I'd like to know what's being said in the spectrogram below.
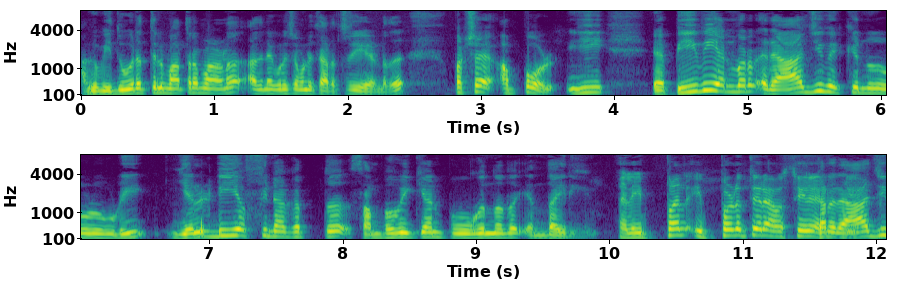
അങ്ങ് വിദൂരത്തിൽ മാത്രമാണ് അതിനെക്കുറിച്ച് നമ്മൾ ചർച്ച ചെയ്യേണ്ടത്. പക്ഷെ അപ്പോൾ ഈ പി വി അൻവർ രാജിവെക്കുന്നതോടുകൂടി എൽ ഡി എഫിനകത്ത് സംഭവിക്കാൻ പോകുന്നത് എന്തായിരിക്കും? അല്ല ഇപ്പം ഇപ്പോഴത്തെ ഒരു അവസ്ഥയിൽ കാരണം രാജി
